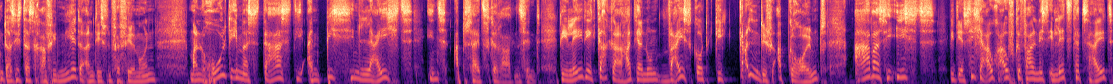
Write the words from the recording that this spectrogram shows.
und das ist das Raffinierte an diesen Verfilmungen. Man holt immer Stars, die ein bisschen leicht ins Abseits geraten sind. Die Lady Gaga hat ja nun, weiß Gott, gigantisch abgeräumt, aber sie ist, wie dir sicher auch aufgefallen ist, in letzter Zeit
